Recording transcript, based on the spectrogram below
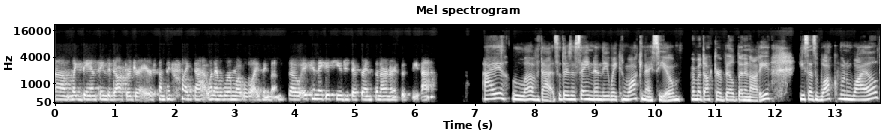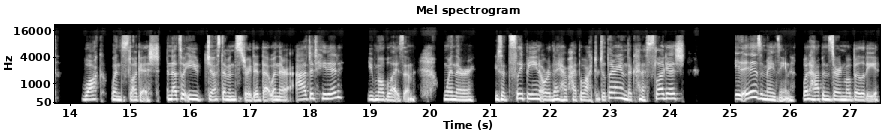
um, like dancing to Dr. Dre or something like that whenever we're mobilizing them. So it can make a huge difference, and our nurses see that. I love that. So there's a saying in the Awake and Walking ICU from a Dr. Bill Beninati. He says, walk when wild, walk when sluggish. And that's what you just demonstrated that when they're agitated, you mobilize them. When they're, you said sleeping or they have hypoactive delirium, they're kind of sluggish. It is amazing what happens during mobility.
